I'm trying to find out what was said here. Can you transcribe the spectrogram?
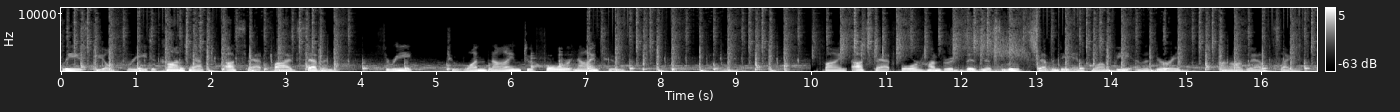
please feel free to contact us at 573-219-2492. Find us at 400 Business Loop 70 in Columbia, Missouri on our website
